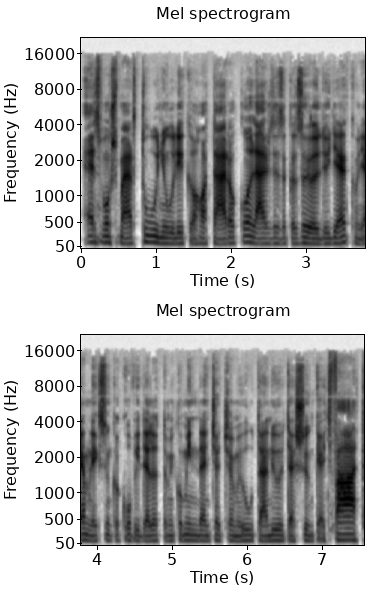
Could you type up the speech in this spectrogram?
ez most már túlnyúlik a határokon, lásd ezek a zöld ügyek, hogy emlékszünk a Covid előtt, amikor minden csecsemő után ültessünk egy fát,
